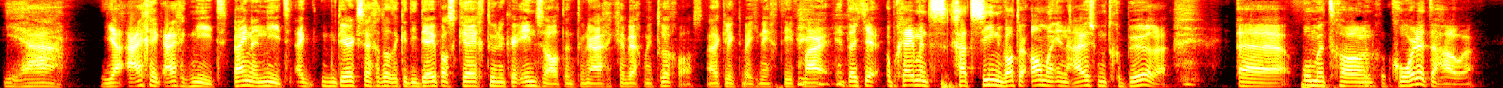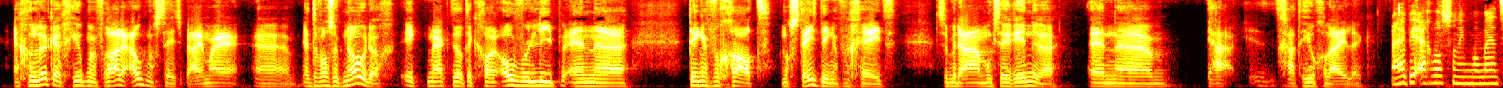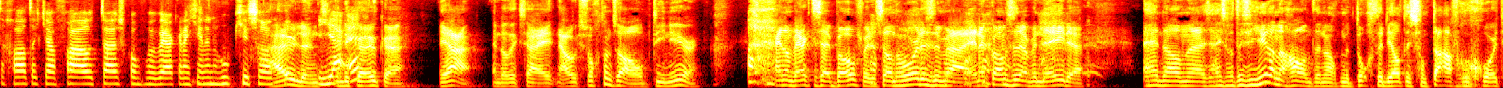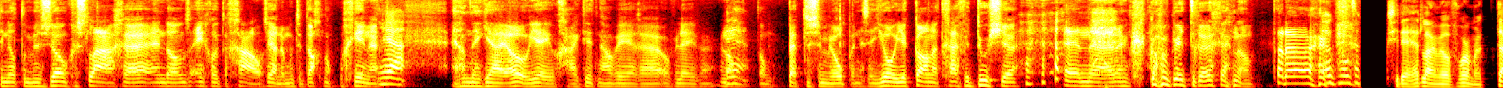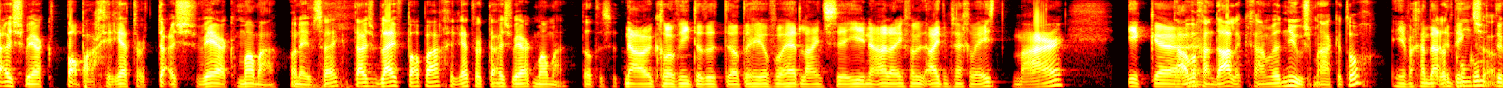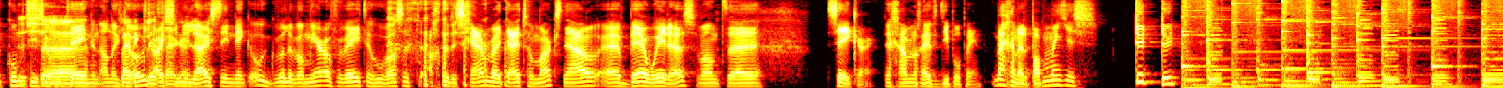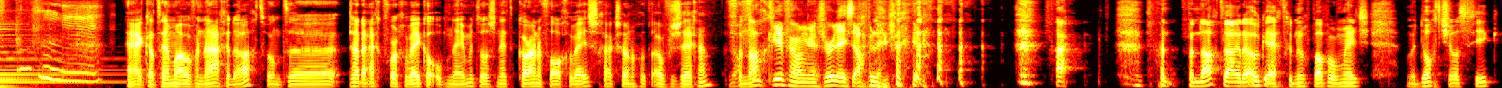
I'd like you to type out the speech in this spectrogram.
Ja, ja eigenlijk, eigenlijk niet. Bijna niet. Ik moet eerlijk zeggen dat ik het idee pas kreeg toen ik erin zat en toen er eigenlijk geen weg meer terug was. Nou, dat klinkt een beetje negatief. Maar dat je op een gegeven moment gaat zien wat er allemaal in huis moet gebeuren. eh, om het gewoon geordend te houden. En gelukkig hielp mijn vrouw er ook nog steeds bij. Maar ja, dat was ook nodig. Ik merkte dat ik gewoon overliep en eh, dingen vergat. Nog steeds dingen vergeet. Ze me daaraan moest herinneren. En ehm, ja, het gaat heel geleidelijk. Heb je echt wel eens van die momenten gehad dat jouw vrouw thuis kwam van werk en dat je in een hoekje zat? Huilend Ja, in de echt? keuken. Ja, en dat ik zei, nou, s ochtends al om tien uur. en dan werkte zij boven, dus dan hoorden ze mij. En dan kwam ze naar beneden. En dan eh, zei ze, wat is er hier aan de hand? En dan had mijn dochter, die had iets van tafel gegooid... en die had mijn zoon geslagen. En dan is één grote chaos. Ja, dan moet de dag nog beginnen. Ja. En dan denk jij, oh jee, hoe ga ik dit nou weer eh, overleven? En dan, Ja. dan pepte ze me op en dan zei joh, je kan het, ga even douchen. en eh, dan kwam ik weer terug en dan, tada! Ik zie de headline wel voor me. Thuiswerk papa, gered door thuiswerk mama. Oh nee, wat zei ik? Thuis blijft papa, gered door thuiswerk mama. Dat is het. Nou, ik geloof niet dat, het, dat er heel veel headlines eh, hier naar aanleiding van dit item zijn geweest. Maar ik... eh, nou, we gaan dadelijk gaan we nieuws maken, toch? Ja, we gaan daar. Er komt er komt Dus, hier zo eh, meteen een anekdote. Als je nu luistert en denkt, oh, ik wil er wel meer over weten. Hoe was het achter de schermen bij Tijd van Max? Nou, bear with us, want zeker, daar gaan we nog even diep op in. Wij gaan naar de papmomentjes. Tuut, tuut. Ja, ik had er helemaal over nagedacht. Want eh, we zouden eigenlijk vorige week al opnemen. Het was net carnaval geweest. Daar ga ik zo nog wat over zeggen. Vannacht Vannacht, cliffhangers hoor, deze aflevering. maar, van- vannacht waren er ook echt genoeg papa-momentjes. Mijn dochtertje was ziek.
